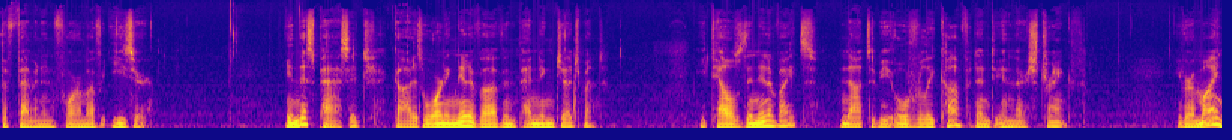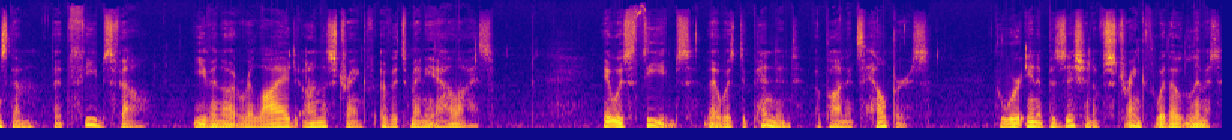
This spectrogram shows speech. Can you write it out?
the feminine form of Ezer. In this passage, God is warning Nineveh of impending judgment. He tells the Ninevites not to be overly confident in their strength. He reminds them that Thebes fell, even though it relied on the strength of its many allies. It was Thebes that was dependent upon its helpers, who were in a position of strength without limit.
